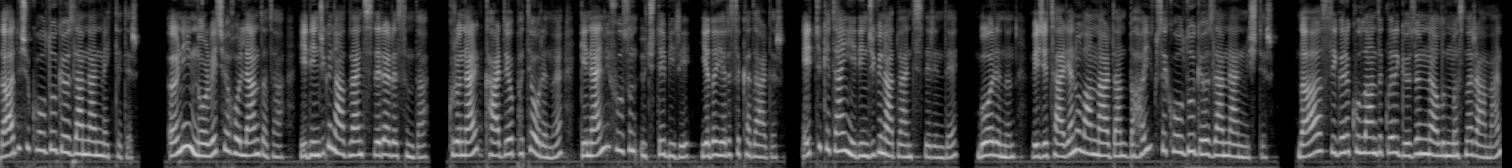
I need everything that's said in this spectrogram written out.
daha düşük olduğu gözlemlenmektedir. Örneğin Norveç ve Hollanda'da 7. gün Adventistleri arasında kroner kardiyopati oranı genel nüfusun üçte biri ya da yarısı kadardır. Et tüketen 7. gün Adventistlerinde bu oranın vejeteryan olanlardan daha yüksek olduğu gözlemlenmiştir. Daha az sigara kullandıkları göz önüne alınmasına rağmen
